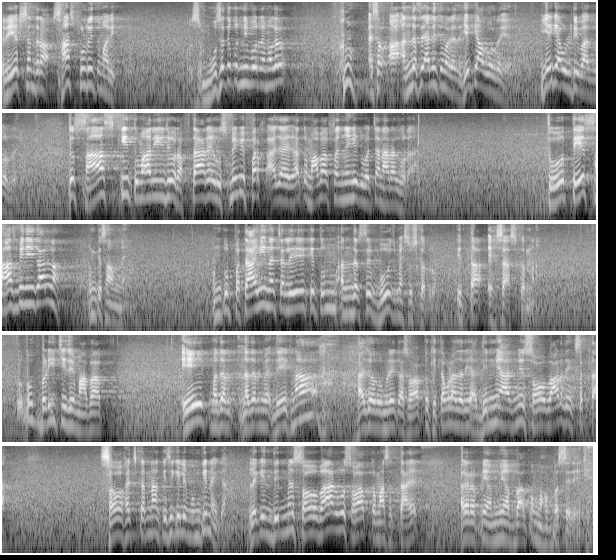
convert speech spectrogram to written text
रिएक्शन जरा सांस फूल रही तुम्हारी। मुँह से तो कुछ नहीं बोल रहे, मगर ऐसा अंदर से आ रही तुम्हारे ये क्या बोल रहे हैं? ये क्या उल्टी बात बोल रहे हैं? तो सांस की तुम्हारी जो रफ्तार है, उसमें भी फ़र्क आ जाएगा तो माँ बाप समझेंगे कि बच्चा नाराज़ हो रहा है। तो तेज़ सांस भी नहीं निकालना उनके सामने। उनको पता ही ना चले कि तुम अंदर से बोझ महसूस कर लो इतना एहसास करना। तो बहुत बड़ी चीज़ है माँ बाप एक मदर, नज़र में देखना हज और उम्र का स्वभाव तो कितना बड़ा ज़रिया दिन में आदमी सौ बार देख सकता है। सौ हज करना किसी के लिए मुमकिन है क्या? लेकिन दिन में सौ बार वो स्वाब कमा सकता है, अगर अपनी अम्मी अब्बा को मोहब्बत से देखे।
